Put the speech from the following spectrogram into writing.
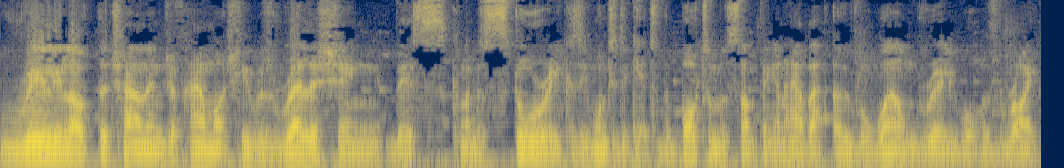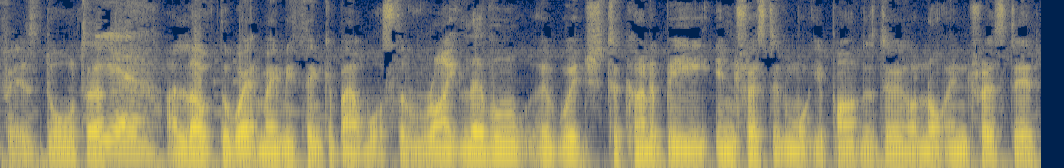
really loved the challenge of how much he was relishing this kind of story because he wanted to get to the bottom of something and how that overwhelmed really what was right for his daughter. Yeah. I loved the way it made me think about what's the right level at which to kind of be interested in what your partner's doing or not interested.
